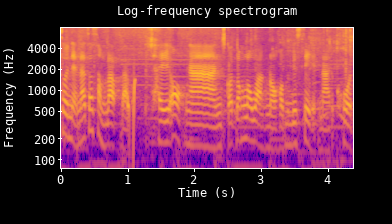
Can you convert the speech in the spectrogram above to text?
ส่วนใหญ่น่าจะสำหรับแบบ ใช้ออกงานก็ต้องระวังน้องเขาเป็นพิเศษนะทุกคน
